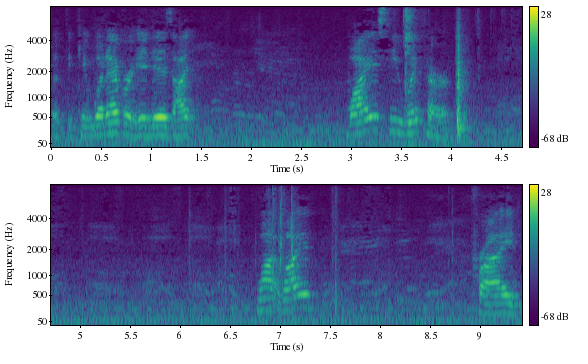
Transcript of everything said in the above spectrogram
but the whatever it is, I, why is he with her? Why, why, pride.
